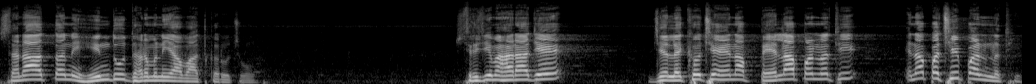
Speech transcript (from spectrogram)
સનાતન હિન્દુ ધર્મની આ વાત કરું છું. શ્રીજી મહારાજે જે લખ્યો છે એના પહેલાં પણ નથી, એના પછી પણ નથી.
